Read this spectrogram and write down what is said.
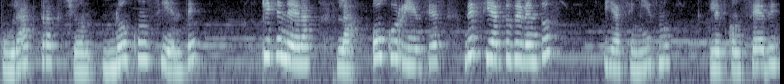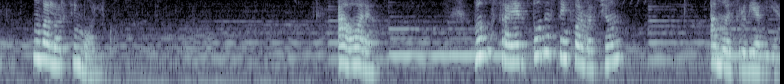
por atracción no consciente que genera las ocurrencias de ciertos eventos y asimismo les concede un valor simbólico. Ahora, vamos a traer toda esta información nuestro día a día.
